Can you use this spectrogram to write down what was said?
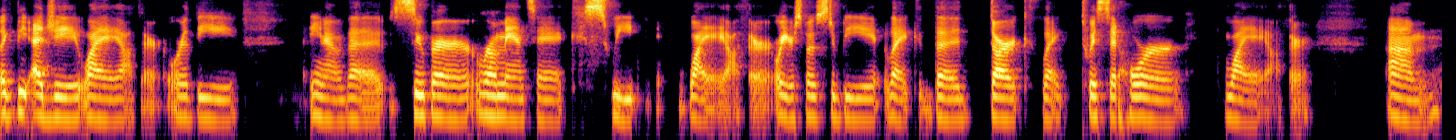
like the edgy ya author or the you know the super romantic sweet ya author or you're supposed to be like the dark like twisted horror ya author um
